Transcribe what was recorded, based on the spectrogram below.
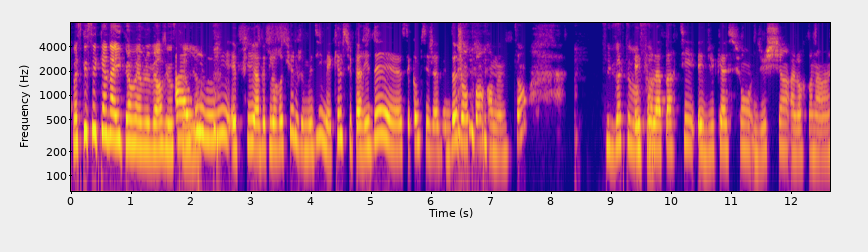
Parce que c'est canaille quand même, le berger australien. Ah oui, oui, oui. Et puis, avec le recul, je me dis, mais quelle super idée. C'est comme si j'avais deux enfants en même temps exactement et ça. pour la partie éducation du chien, alors qu'on a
